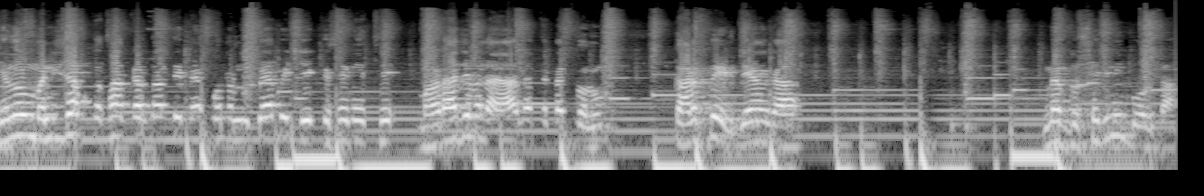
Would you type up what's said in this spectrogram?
ਜਦੋਂ ਮਨੀ ਸਾਹਿਬ ਕਥਾ ਕਰਦਾ ਤੇ ਮੈਂ ਉਹਨਾਂ ਨੂੰ ਕਿਹਾ ਵੀ ਜੇ ਕਿਸੇ ਨੇ ਇੱਥੇ ਮਾੜਾ ਜਿਹਾ ਬਣਾਇਆ ਨਾ ਤੇ ਮੈਂ ਤੁਹਾਨੂੰ ਘਰ ਭੇਜ ਦਿਆਂਗਾ। ਮੈਂ ਗੁੱਸੇ 'ਚ ਨਹੀਂ ਬੋਲਦਾ।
